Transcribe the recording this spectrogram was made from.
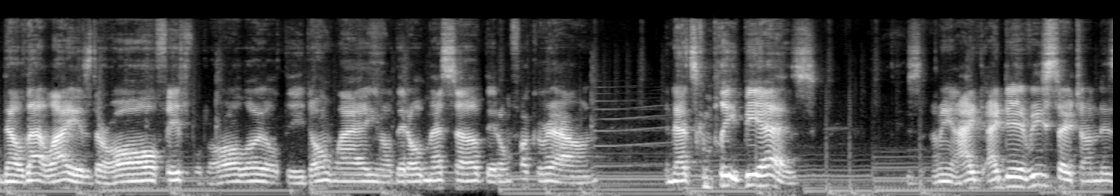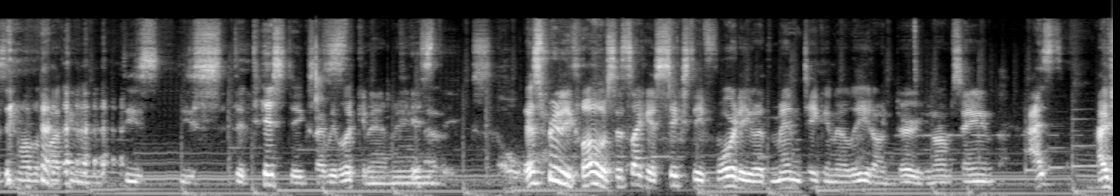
no, that lie is they're all faithful, they're all loyal. They don't lie, you know, they don't mess up, they don't fuck around, and that's complete BS. I mean, I I did research on this motherfucking these these statistics I be looking at, man. Oh, It's pretty close. It's like a 60-40 with men taking the lead on dirt. You know what I'm saying? I, I've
